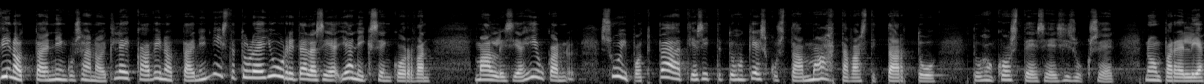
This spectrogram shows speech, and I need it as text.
vinottain, niin kuin sanoit, leikkaa vinottain, niin niistä tulee juuri tällaisia jäniksen korvan mallisia, hiukan suipot päät ja sitten tuohon keskustaan mahtavasti tarttuu tuohon kosteeseen sisukseen nomparellia.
